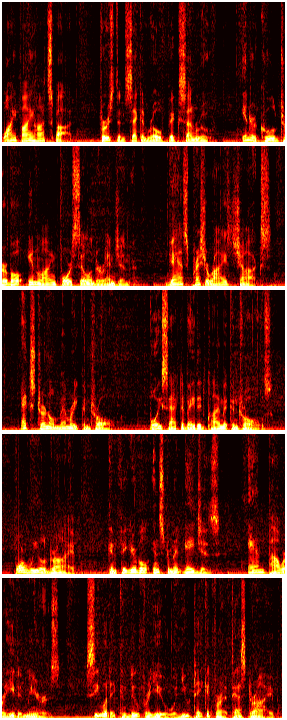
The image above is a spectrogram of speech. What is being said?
Wi-Fi hotspot, first and second row fixed sunroof, intercooled turbo inline four-cylinder engine, gas pressurized shocks, external memory control, voice-activated climate controls, four-wheel drive, configurable instrument gauges, and power heated mirrors. See what it can do for you when you take it for a test drive.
